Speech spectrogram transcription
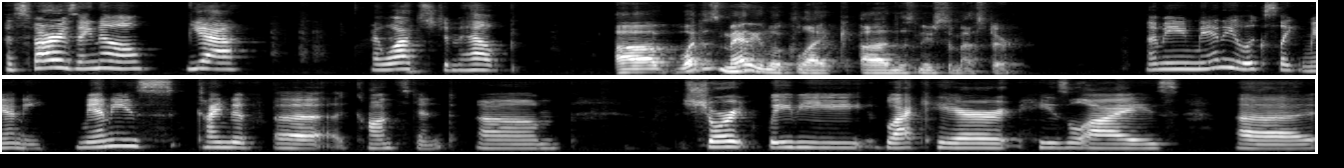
As far as I know, yeah. I watched him help. Uh, what does Manny look like uh, in this new semester? I mean, Manny looks like Manny. Manny's kind of uh, constant. Um, short, wavy, black hair, hazel eyes, uh,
